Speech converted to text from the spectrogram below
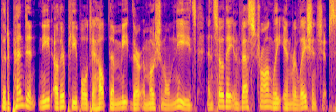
The dependent need other people to help them meet their emotional needs, and so they invest strongly in relationships.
